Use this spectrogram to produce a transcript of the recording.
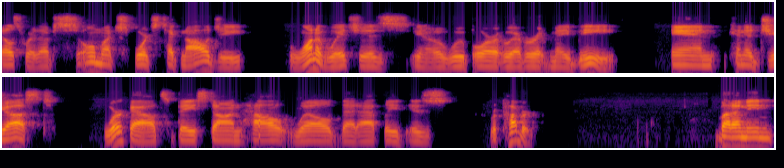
elsewhere, they have so much sports technology, one of which is, you know, Whoop or whoever it may be, and can adjust workouts based on how well that athlete is recovered. But I mean,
